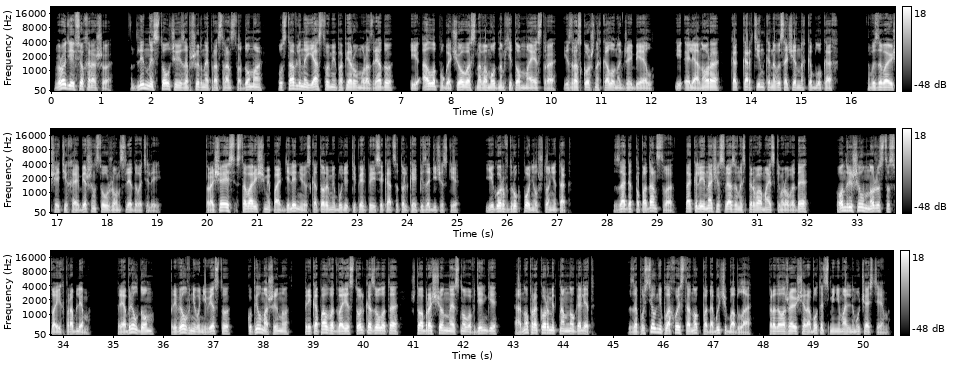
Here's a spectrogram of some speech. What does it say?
Вроде и все хорошо. Длинный стол через обширное пространство дома, уставленный яствами по первому разряду, и Алла Пугачева с новомодным хитом маэстро из роскошных колонок JBL, и Элеонора, как картинка на высоченных каблуках, вызывающая тихое бешенство у жен следователей. Прощаясь с товарищами по отделению, с которыми будет теперь пересекаться только эпизодически, Егор вдруг понял, что не так. За год попаданства, так или иначе связанный с Первомайским РОВД, он решил множество своих проблем. Приобрел дом, привел в него невесту, купил машину, прикопал во дворе столько золота, что обращенное снова в деньги, оно прокормит на много лет запустил неплохой станок по добыче бабла, продолжающий работать с минимальным участием.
